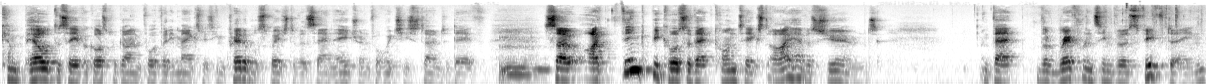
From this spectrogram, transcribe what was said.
compelled to see the gospel going forward that he makes this incredible speech to the Sanhedrin for which he's stoned to death. Mm. So I think because of that context, I have assumed that the reference in verse 15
